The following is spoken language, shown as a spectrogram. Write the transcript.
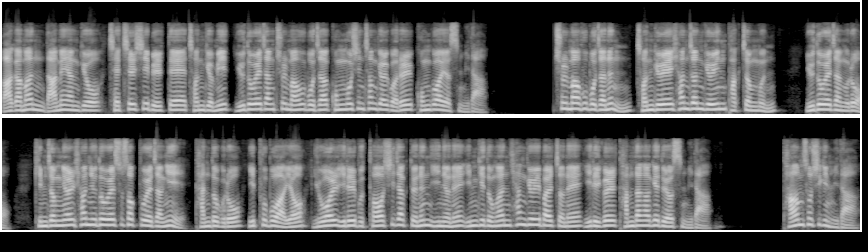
마감한 남해안교 제71대 전교 및 유도회장 출마 후보자 공모 신청 결과를 공고하였습니다. 출마 후보자는 전교의 현전교인 박정문 유도회장으로 김정열 현 유도회 수석부회장이 단독으로 입후보하여 6월 1일부터 시작되는 2년의 임기 동안 향교의 발전에 일익을 담당하게 되었습니다. 다음 소식입니다.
